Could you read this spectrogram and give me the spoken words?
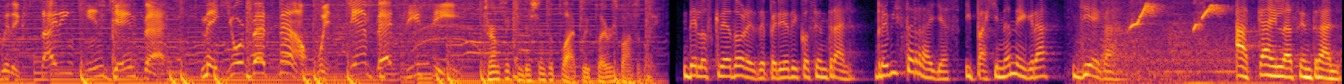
with exciting in game bets. Make your bets now with Gambit DC. Terms and conditions apply. Please play responsibly. De los creadores de Periódico Central, Revista Rayas y Página Negra, llega acá en la Central.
